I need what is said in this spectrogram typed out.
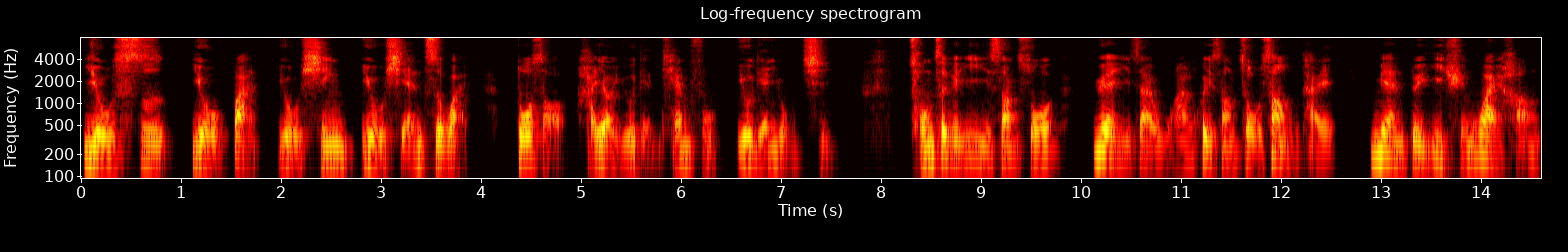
有诗、有伴、有心、有闲之外，多少还要有点天赋，有点勇气。从这个意义上说，愿意在晚会上走上舞台，面对一群外行，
